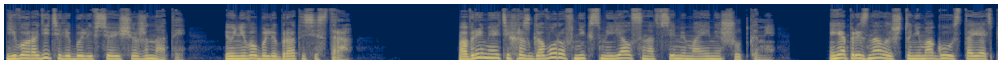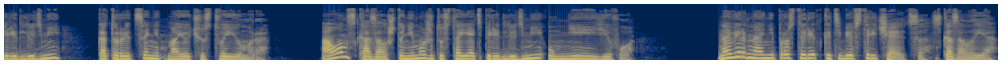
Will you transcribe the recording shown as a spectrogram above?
Его родители были все еще женаты — и у него были брат и сестра. Во время этих разговоров Ник смеялся над всеми моими шутками. Я призналась, что не могу устоять перед людьми, которые ценят мое чувство юмора. А он сказал, что не может устоять перед людьми умнее его. «Наверное, они просто редко тебе встречаются», — сказала я.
